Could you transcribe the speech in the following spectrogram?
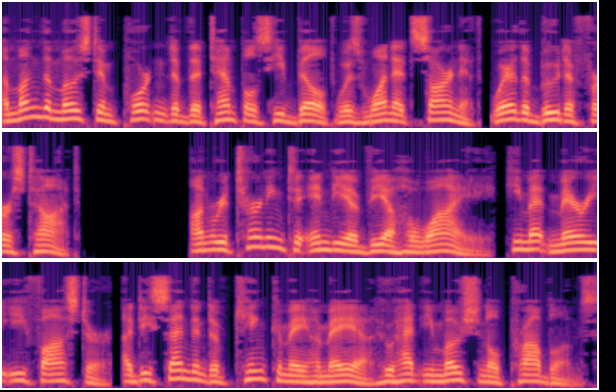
Among the most important of the temples he built was one at Sarnath, where the Buddha first taught. On returning to India via Hawaii, he met Mary E. Foster, a descendant of King Kamehameha who had emotional problems.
